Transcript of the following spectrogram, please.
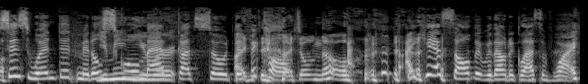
Since when did middle school math were- got so difficult? I don't know. I can't solve it without a glass of wine.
